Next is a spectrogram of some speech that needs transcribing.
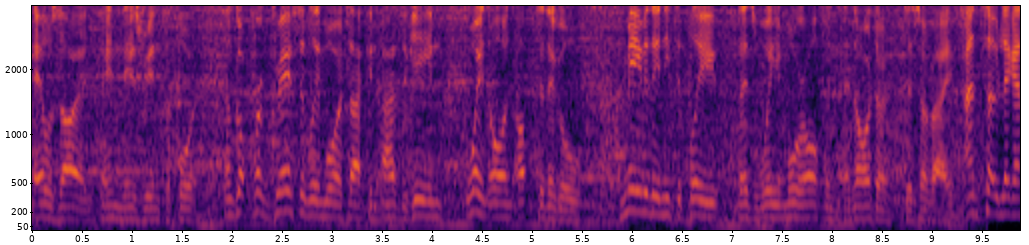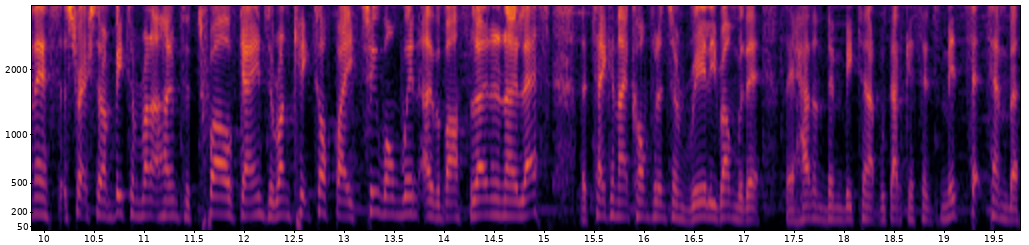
El Zhar and En in support, and got progressively more attacking as the game went on up to the goal. Maybe they need to play this way more often in order to survive. And so Leganés stretched their unbeaten run at home to 12 games. A run kicked off by a 2 1 win over Barcelona, no less. They've taken that confidence and really run with it. They haven't been beaten at Butarque since mid September.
